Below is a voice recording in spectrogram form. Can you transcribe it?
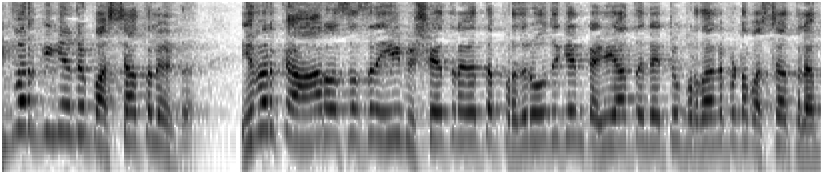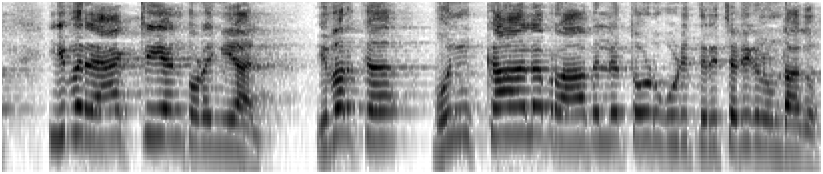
ഇവർക്ക് ഇങ്ങനെ ഒരു പശ്ചാത്തലമുണ്ട്. ഇവർക്ക് ആർ എസ് എസിന് ഈ വിഷയത്തിനകത്ത് പ്രതിരോധിക്കാൻ കഴിയാത്തതിന്റെ ഏറ്റവും പ്രധാനപ്പെട്ട പശ്ചാത്തലം ഇവർ ആക്ട് ചെയ്യാൻ തുടങ്ങിയാൽ ഇവർക്ക് മുൻകാല പ്രാബല്യത്തോടു കൂടി തിരിച്ചടികൾ ഉണ്ടാകും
